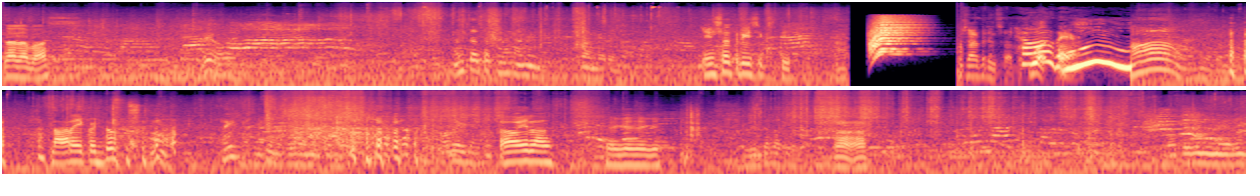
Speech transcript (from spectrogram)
Lalabas? Hindi, oh. Ang tatak ng ano yun? Camera. Yung sa 360. Hello there. Ah! Naka-record daw. Ay, dito nakuha mo ito. Okay lang. okay lang. Sige, sige. Ganda ka rin. Oo. Okay rin meron.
